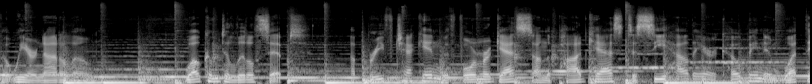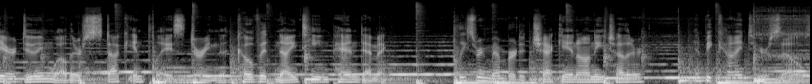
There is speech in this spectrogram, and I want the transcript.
but we are not alone. Welcome to Little Sips, a brief check in with former guests on the podcast to see how they are coping and what they are doing while they're stuck in place during the COVID 19 pandemic. Please remember to check in on each other and be kind to yourselves.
